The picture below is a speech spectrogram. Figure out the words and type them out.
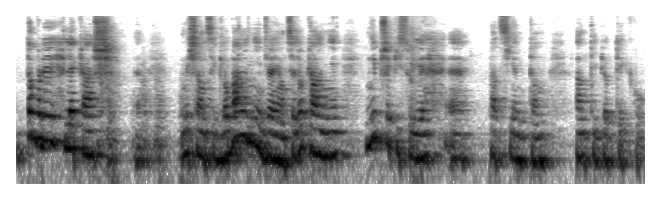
dobry lekarz e, myślący globalnie, działający lokalnie nie przepisuje pacjentom antybiotyku.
